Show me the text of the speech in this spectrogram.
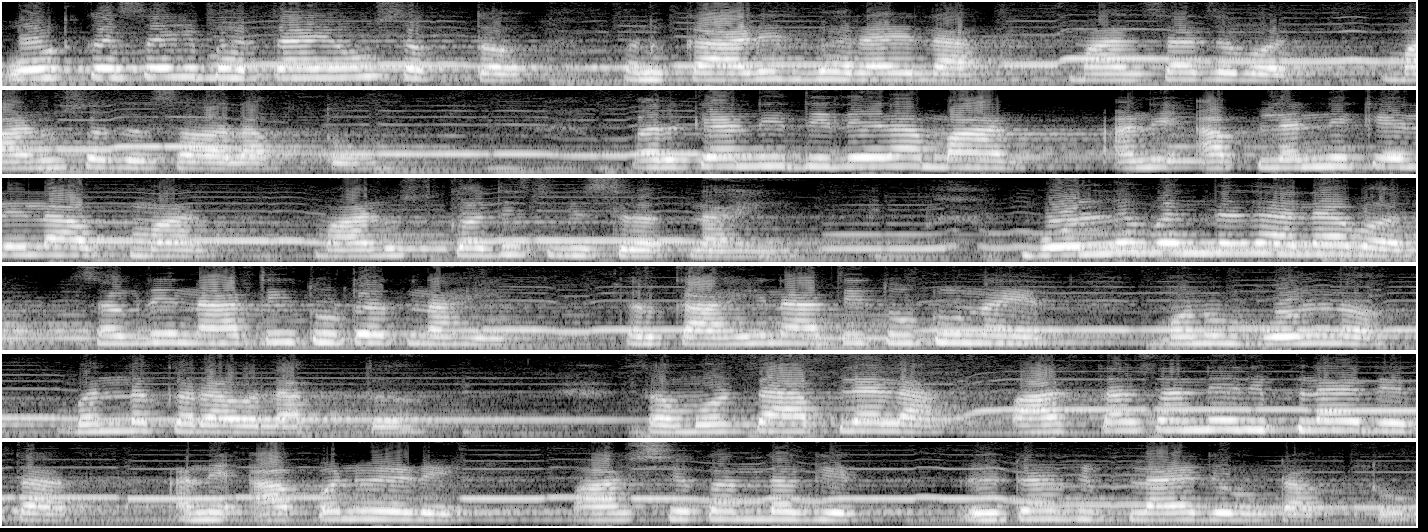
पोट कसंही भरता येऊ शकतं पण काळीच भरायला माणसाजवळ माणूसच असावा लागतो. परक्यांनी दिलेला मान आणि आपल्यांनी केलेला अपमान माणूस कधीच विसरत नाही. बोलणं बंद झाल्यावर सगळी नाती तुटत नाही तर काही नाती तुटू नयेत म्हणून बोलणं बंद करावं लागतं. समोरचा आपल्याला पाच तासांनी रिप्लाय देतात आणि आपण वेळे पाच सेकंद लगेच रिटर्न रिप्लाय देऊन टाकतो.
